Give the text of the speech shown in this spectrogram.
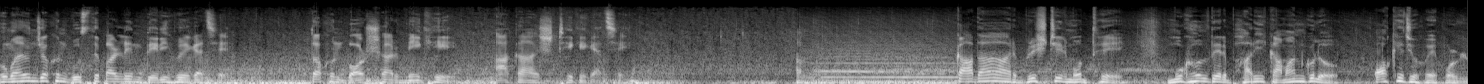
হুমায়ুন যখন বুঝতে পারলেন দেরি হয়ে গেছে, তখন বর্ষার মেঘে আকাশ ঢেকে গেছে। কাদা আর বৃষ্টির মধ্যে মুঘলদের ভারী কামানগুলো অকেজো হয়ে পড়ল।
